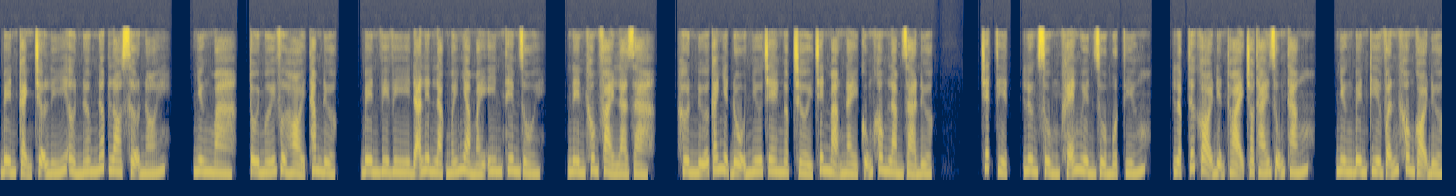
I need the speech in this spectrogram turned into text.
Bên cạnh trợ lý ở nơm nớp lo sợ nói. Nhưng mà, tôi mới vừa hỏi thăm được. Bên Vivi đã liên lạc mấy nhà máy in thêm rồi. Nên không phải là giả. Hơn nữa cái nhiệt độ như che ngập trời trên mạng này cũng không làm giả được. Chết tiệt, Lương Sùng khẽ nguyền rủa một tiếng. Lập tức gọi điện thoại cho Thái Dũng Thắng. Nhưng bên kia vẫn không gọi được.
